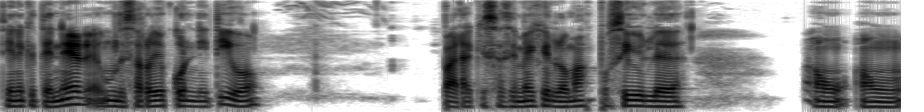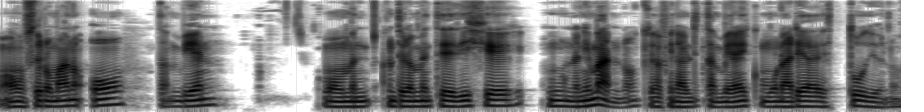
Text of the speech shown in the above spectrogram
tiene que tener un desarrollo cognitivo para que se asemeje lo más posible a un, ser humano o también, como anteriormente dije, un animal, ¿no? que al final también hay como un área de estudio, ¿no?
